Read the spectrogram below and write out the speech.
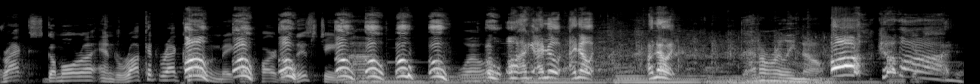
Drax, Gamora, and Rocket Raccoon Oh, make oh, up part oh, of this team. oh, oh, oh, oh, Well- oh, oh, I, I know it, I know it, I know it. I don't really know. Oh, come on!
